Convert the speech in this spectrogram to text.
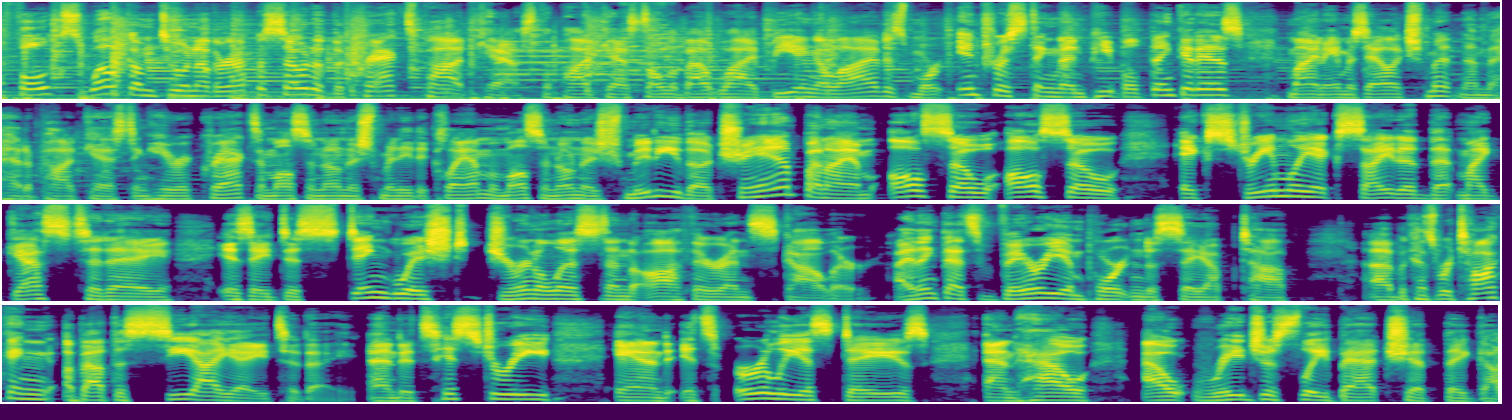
there, folks. Welcome to another episode of the Cracked Podcast, the podcast all about why being alive is more interesting than people think it is. My name is Alex Schmidt, and I'm the head of podcasting here at Cracked. I'm also known as Schmitty the Clam. I'm also known as Schmitty the Champ, and I am also, also extremely excited that my guest today is a distinguished journalist and author and scholar. I think that's very important to say up top uh, because we're talking about the CIA today and its history and its earliest days and how outrageously batshit they got.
